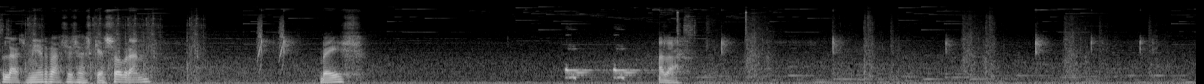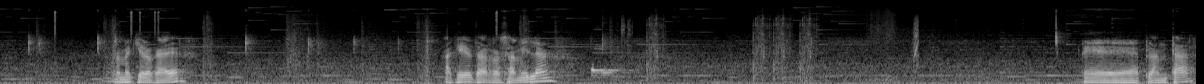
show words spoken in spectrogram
Las mierdas esas que sobran. ¿Veis? No me quiero caer. Aquí hay otra Rosamila. Eh, plantar.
